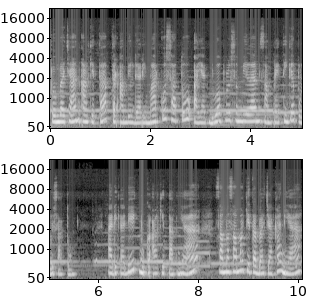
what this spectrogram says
Pembacaan Alkitab terambil dari Markus 1 ayat 29 sampai 31. Adik-adik buka Alkitabnya, sama-sama kita bacakan ya.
